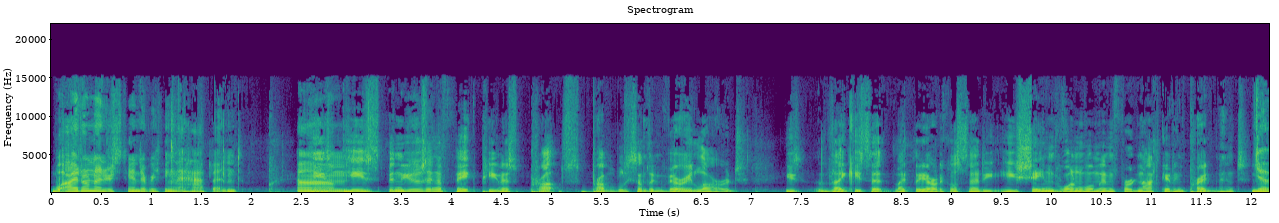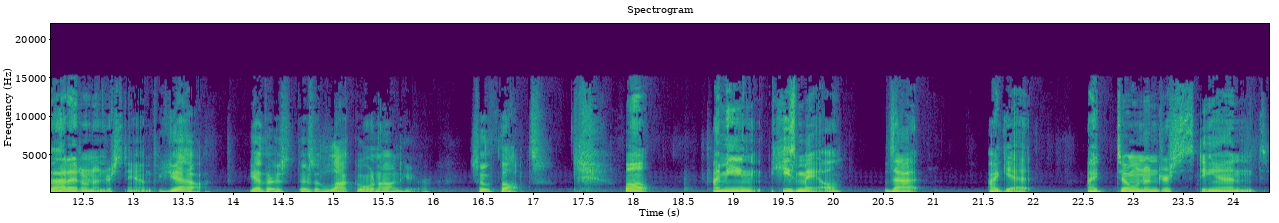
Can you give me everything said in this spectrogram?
Well, I don't understand everything that happened. Um, he's, he's been using a fake penis, pro- probably something very large. He's like he said, like the article said, he, he shamed one woman for not getting pregnant. yeah, that I don't understand. Yeah, yeah. There's there's a lot going on here. So thoughts? Well, I mean, he's male. That I get. I don't understand.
